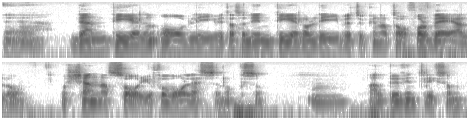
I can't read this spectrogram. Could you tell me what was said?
eh, Den delen av livet. Alltså det är en del av livet att kunna ta farväl och, och känna sorg och få vara ledsen också. Mm. Allt behöver inte liksom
